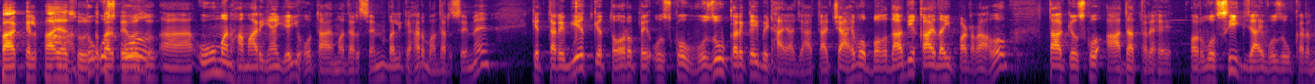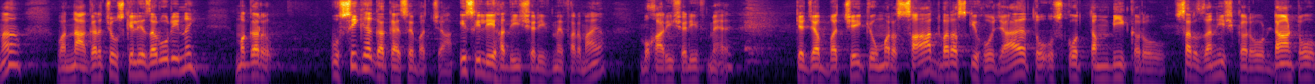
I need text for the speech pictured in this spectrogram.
پاک کے الفاظ یا ہاں، صورتوں تو پر بے وضو۔ عموماً ہمارے یہاں یہی ہوتا ہے مدرسے میں بلکہ ہر مدرسے میں کہ تربیت کے طور پہ اس کو وضو کر کے ہی بٹھایا جاتا ہے چاہے وہ بغدادی قاعدہ ہی پڑھ رہا ہو تاکہ اس کو عادت رہے اور وہ سیکھ جائے وضو کرنا ورنہ اگرچہ اس کے لیے ضروری نہیں مگر وہ سیکھے گا کیسے بچہ؟ اسی لیے حدیث شریف میں فرمایا بخاری شریف میں ہے کہ جب بچے کی عمر سات برس کی ہو جائے تو اس کو تنبی کرو، سرزنش کرو، ڈانٹو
